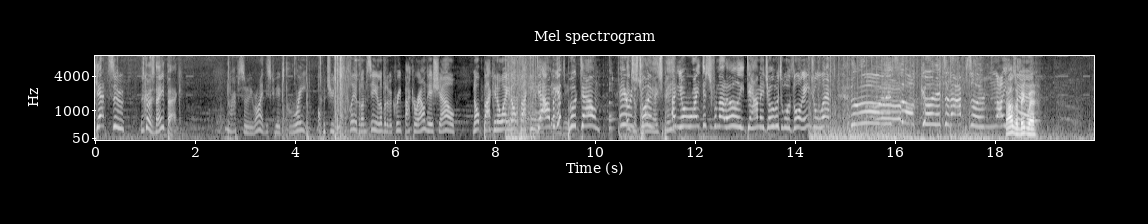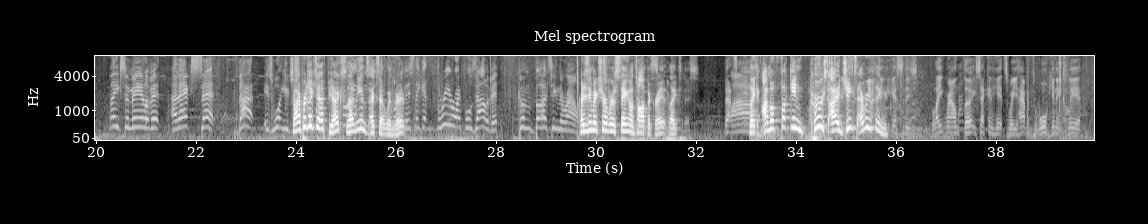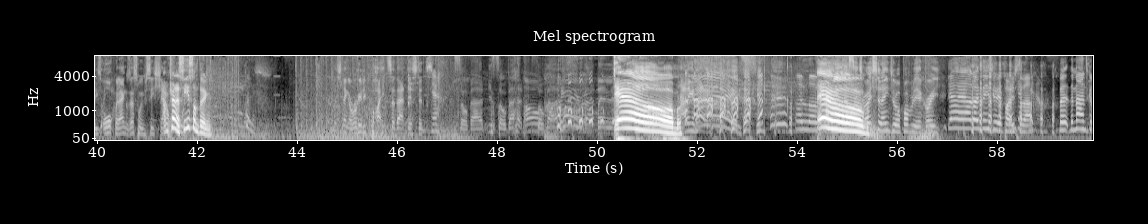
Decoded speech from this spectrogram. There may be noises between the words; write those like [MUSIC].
get to He's got his nade back. You're absolutely right. This could be a great opportunity to clear, but I'm seeing a little bit of a creep back around here. Shao not backing away, not backing down, but gets put down. Aaron's just got 20 him. HP. And you're right, this is from that early damage over towards Long. Angel left. Oh, and it's ah! not good. It's an absolute nightmare. That was a big whiff. Makes a meal of it. An XSET. That is what you So I predicted FPX, so that means XSET wins, right? This, they get three rifles out of it, converting the round. I just need to make sure we're staying on topic, right? Like, To this. That's Wow. like I'm a fucking curse. I jinx everything. It gets to these late round 30 second hits where you're having to walk in and clear these awkward angles. That's what we see Shao I'm trying to do. see something. The Stinger really [LAUGHS] bites at that distance. Yeah. so bad. He's so bad. He's Oh. so bad. [LAUGHS] Damn. Adding a net. [LAUGHS] I love Damn. Situation Angel probably agree. Yeah, I don't think he's going to be opposed to [LAUGHS] that. But the man's got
